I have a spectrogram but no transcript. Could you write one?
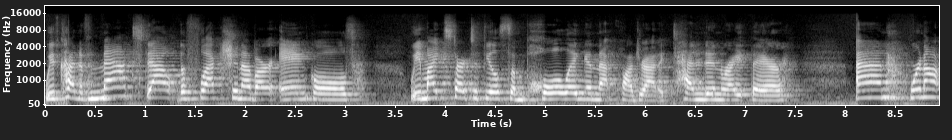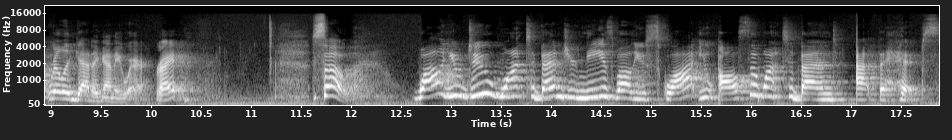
we've kind of maxed out the flexion of our ankles. We might start to feel some pulling in that quadratic tendon right there. And we're not really getting anywhere, right? So while you do want to bend your knees while you squat, you also want to bend at the hips.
